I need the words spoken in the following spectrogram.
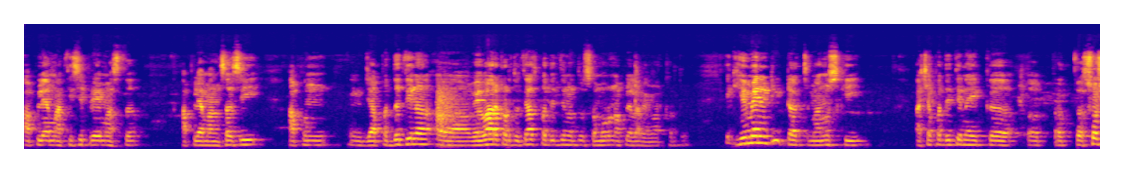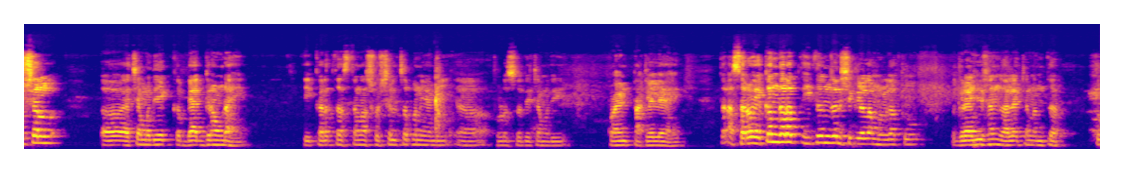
आपल्या मातीशी प्रेम असतं. आपल्या माणसाशी आपण ज्या पद्धतीनं व्यवहार करतो त्याच पद्धतीनं तो समोरून आपल्याला व्यवहार करतो. एक ह्युमॅनिटी टच माणुसकी अशा पद्धतीनं एक सोशल याच्यामध्ये एक बॅकग्राऊंड आहे. हे करत असताना सोशलचं पण आम्ही थोडंसं त्याच्यामध्ये पॉईंट टाकलेले आहेत. तर सर्व एकंदरात इथून जर शिकलेला मुलगा तो ग्रॅज्युएशन झाल्याच्यानंतर तो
